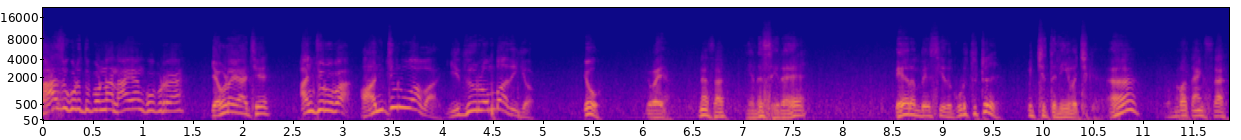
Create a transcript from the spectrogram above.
காசு கொடுத்து போனா நான் ஏன் கூப்பிடுறேன்? எவ்வளவு ஆச்சு அஞ்சு ரூபா. அஞ்சு ரூபாவா? இது ரொம்ப அதிகம். யோ யோயா என்ன சார்? என்ன செய்யற பேரம் பேசி இதை கொடுத்துட்டு மிச்சத்தை நீ வச்சுக்க? ரொம்ப thanks sir.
